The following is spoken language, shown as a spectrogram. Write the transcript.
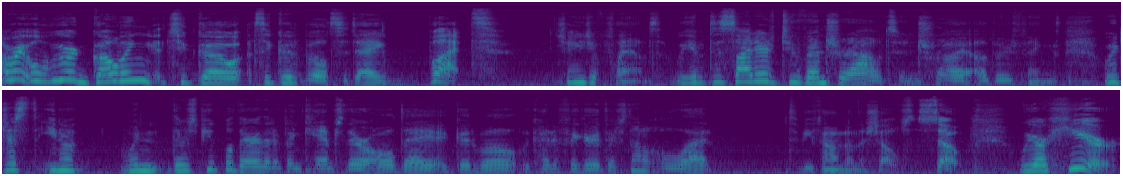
All right, well, we were going to go to Goodwill today, but change of plans. We have decided to venture out and try other things. We just, you know, when there's people there that have been camped there all day at Goodwill, we kind of figured there's not a whole lot to be found on the shelves. So we are here.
